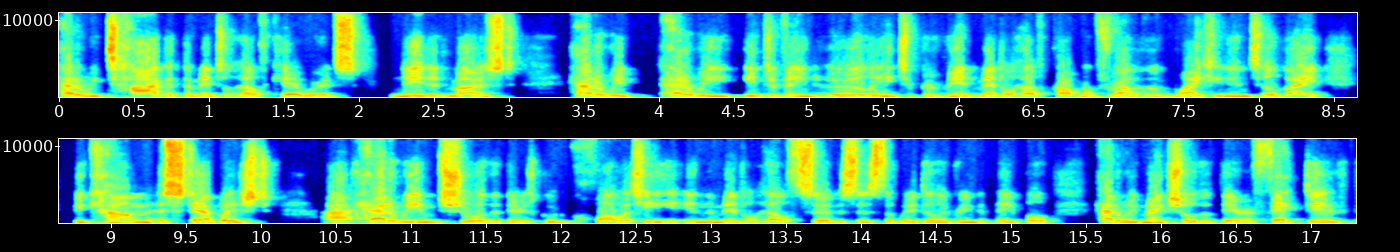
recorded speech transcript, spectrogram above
How do we target the mental health care where it's needed most? how do we how do we intervene early to prevent mental health problems rather than waiting until they become established? Uh, how do we ensure that there is good quality in the mental health services that we're delivering to people? How do we make sure that they're effective?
